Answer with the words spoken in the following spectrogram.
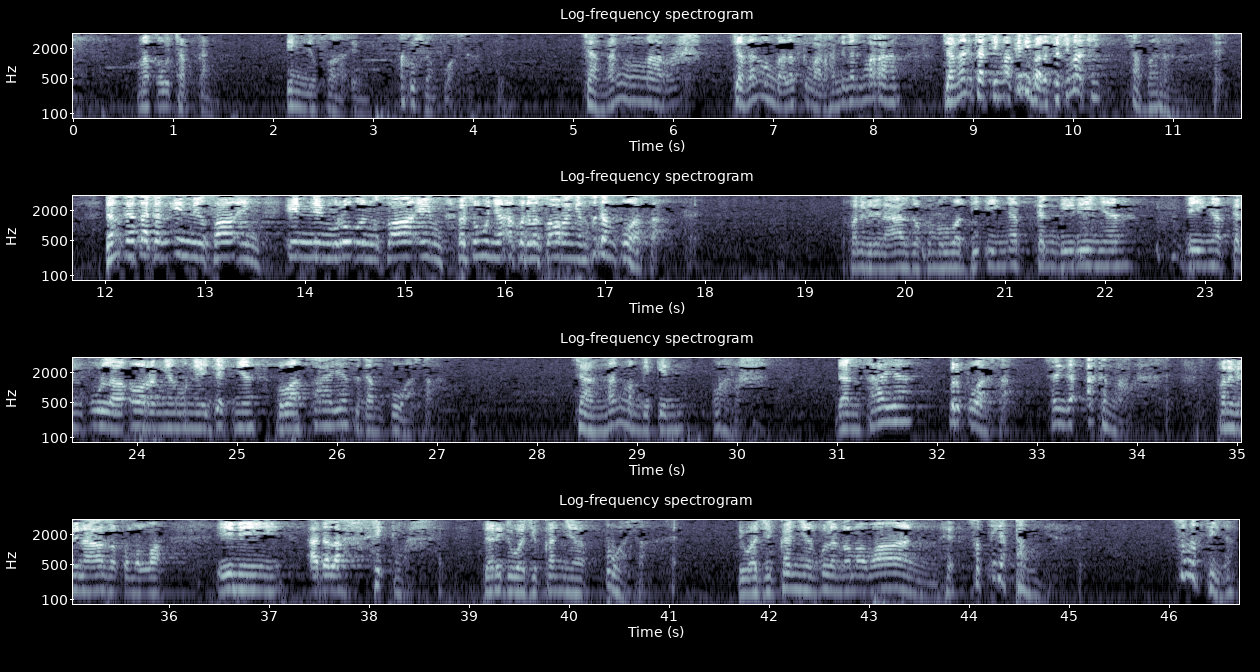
maka ucapkan, Inni aku sedang puasa. Jangan marah, jangan membalas kemarahan dengan kemarahan. Jangan caci maki dibalas caci maki. Sabar. Dan katakan inni sa'im, inni mru'un sa'im. Sesungguhnya aku adalah seorang yang sedang puasa diingatkan dirinya, diingatkan pula orang yang mengejeknya bahwa saya sedang puasa. Jangan membuat marah. Dan saya berpuasa, saya nggak akan marah. Ini adalah hikmah dari diwajibkannya puasa. Diwajibkannya bulan Ramadan setiap tahunnya. Semestinya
